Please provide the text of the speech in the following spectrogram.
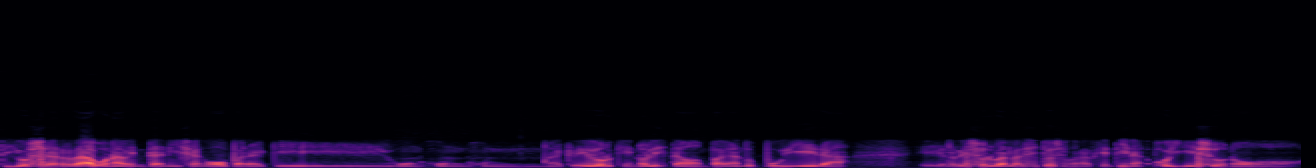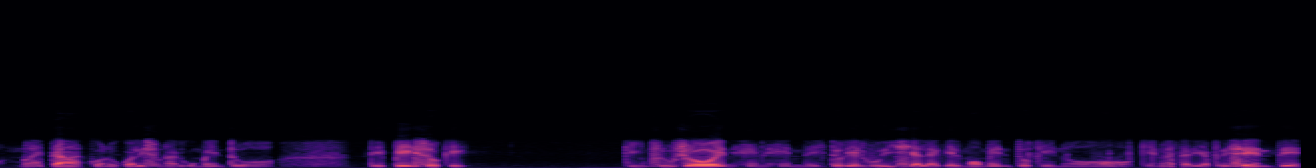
digo, cerraba una ventanilla como para que un, un, acreedor que no le estaban pagando pudiera eh, resolver la situación en Argentina. Hoy eso no, no está, con lo cual es un argumento de peso que, que influyó en, en, la historia judicial de aquel momento que no, que no estaría presente.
